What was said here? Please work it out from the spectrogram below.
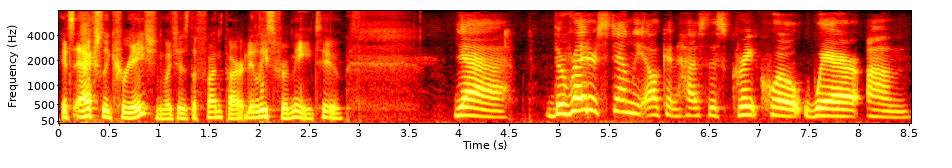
it's actually creation which is the fun part at least for me too yeah the writer Stanley Elkin has this great quote where um,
